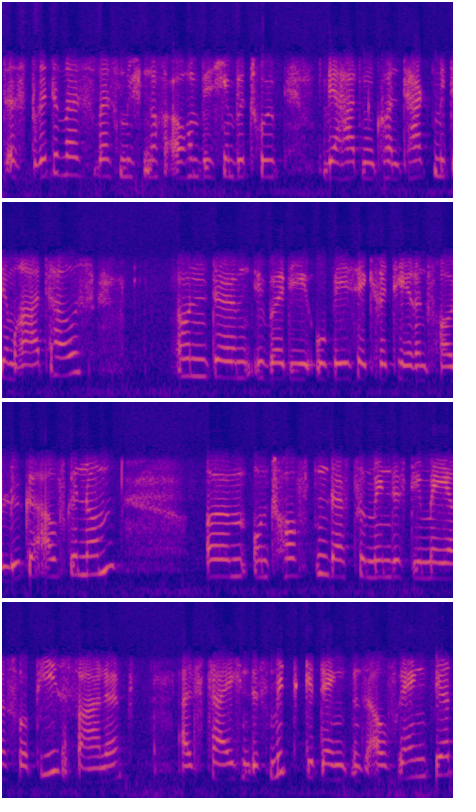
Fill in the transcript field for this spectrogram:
das Dritte, was, was mich noch auch ein bisschen betrübt, wir hatten Kontakt mit dem Rathaus und ähm, über die OB-Sekretärin Frau Lücke aufgenommen ähm, und hofften, dass zumindest die Mayors for Peace-Fahne als Zeichen des Mitgedenkens aufgehängt wird.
